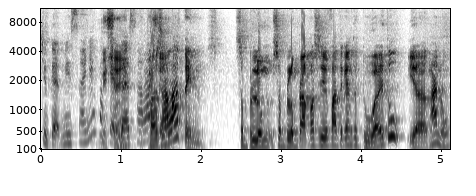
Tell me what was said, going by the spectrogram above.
juga misalnya pakai Misalnya bahasa Latin. Bahasa Latin sebelum sebelum pra Konsil Vatikan kedua itu ya nganu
